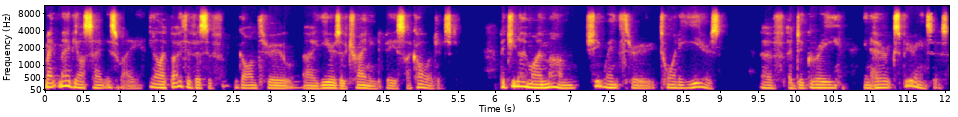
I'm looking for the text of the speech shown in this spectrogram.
maybe I'll say it this way. You know, like both of us have gone through uh, years of training to be a psychologist. But you know, my mum, she went through 20 years of a degree in her experiences.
